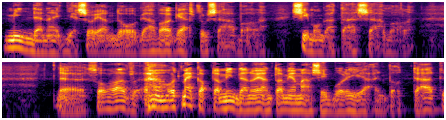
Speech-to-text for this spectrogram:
minden egyes olyan dolgával, gertusával, simogatásával. Szóval ott megkaptam minden olyant, ami a másikból hiányzott. Tehát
